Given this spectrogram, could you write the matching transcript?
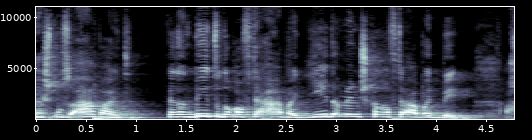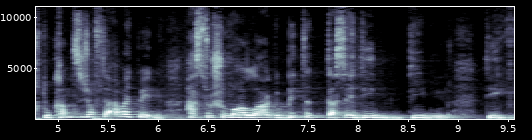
ja, ich muss arbeiten. Ja, dann bete doch auf der Arbeit. Jeder Mensch kann auf der Arbeit beten. Ach, du kannst nicht auf der Arbeit beten. Hast du schon mal Allah gebittet, dass er dir die, die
